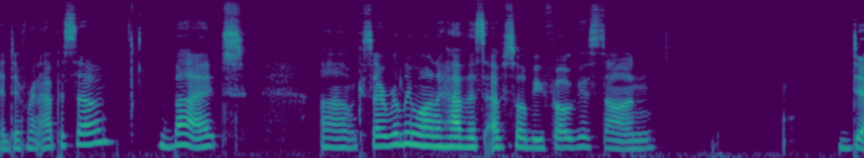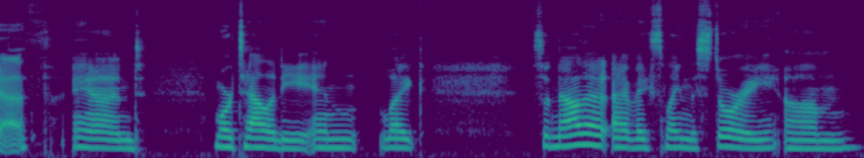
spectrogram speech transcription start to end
a different episode. But because um, I really want to have this episode be focused on death and mortality and like so now that I've explained the story, um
